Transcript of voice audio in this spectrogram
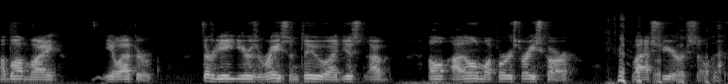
I bought my you know after 38 years of racing too. I just I I own my first race car last year. So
